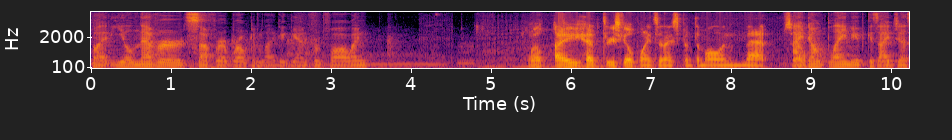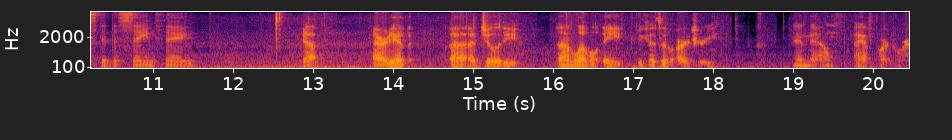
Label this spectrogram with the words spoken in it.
but you'll never suffer a broken leg again from falling. Well, I had three skill points and I spent them all in that. So I don't blame you because I just did the same thing. yeah, I already had uh, agility on level eight because of archery, and now I have parkour.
